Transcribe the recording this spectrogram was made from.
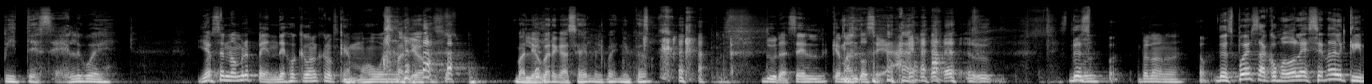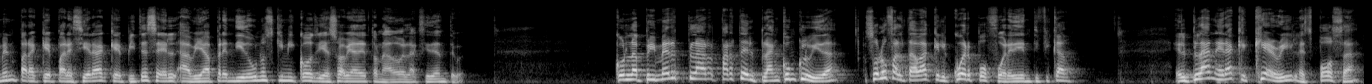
Pitesel, güey. Y Yep. ese nombre pendejo, qué bueno que lo quemó, güey. Valió. Valió vergacel el güey, ni pedo. Duracel quemándose. Des- Perdón. Después acomodó la escena del crimen para que pareciera que Pitesel había prendido unos químicos y eso había detonado el accidente. Con la primer parte del plan concluida, solo faltaba que el cuerpo fuera identificado. El plan era que Carrie, la esposa,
